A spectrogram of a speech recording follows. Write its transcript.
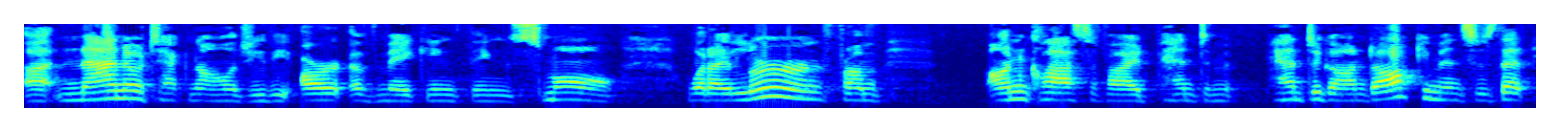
Uh, nanotechnology, the art of making things small. What I learned from unclassified Pent- Pentagon documents is that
